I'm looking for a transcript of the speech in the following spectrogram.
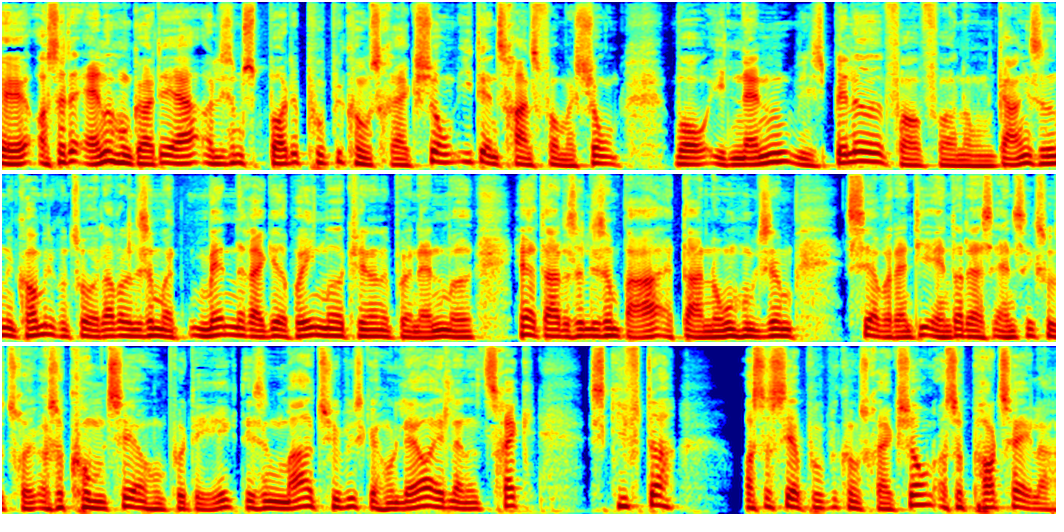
Ja. Øh, og så det andet, hun gør, det er at ligesom spotte publikums reaktion i den transformation, hvor i den anden, vi spillede for, for nogle gange siden i comedykontoret, der var det ligesom, at mændene reagerede på en måde, og kvinderne på en anden måde. Her der er det så ligesom bare, at der er nogen, hun ligesom ser, hvordan de ændrer deres ansigtsudtryk, og så kommenterer hun på det. Ikke? Det er sådan meget typisk, at hun laver et eller andet trick, skifter, og så ser publikums reaktion, og så påtaler,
